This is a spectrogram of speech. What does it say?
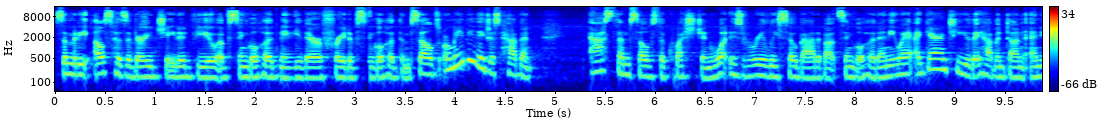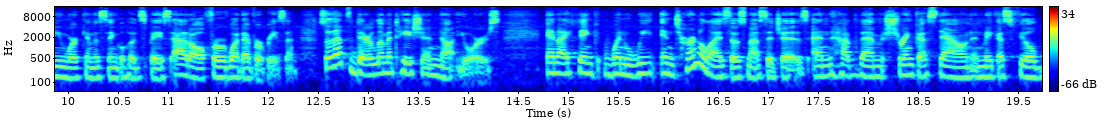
Somebody else has a very jaded view of singlehood. Maybe they're afraid of singlehood themselves, or maybe they just haven't ask themselves the question, what is really so bad about singlehood anyway? I guarantee you they haven't done any work in the singlehood space at all for whatever reason. So that's their limitation, not yours. And I think when we internalize those messages and have them shrink us down and make us feel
